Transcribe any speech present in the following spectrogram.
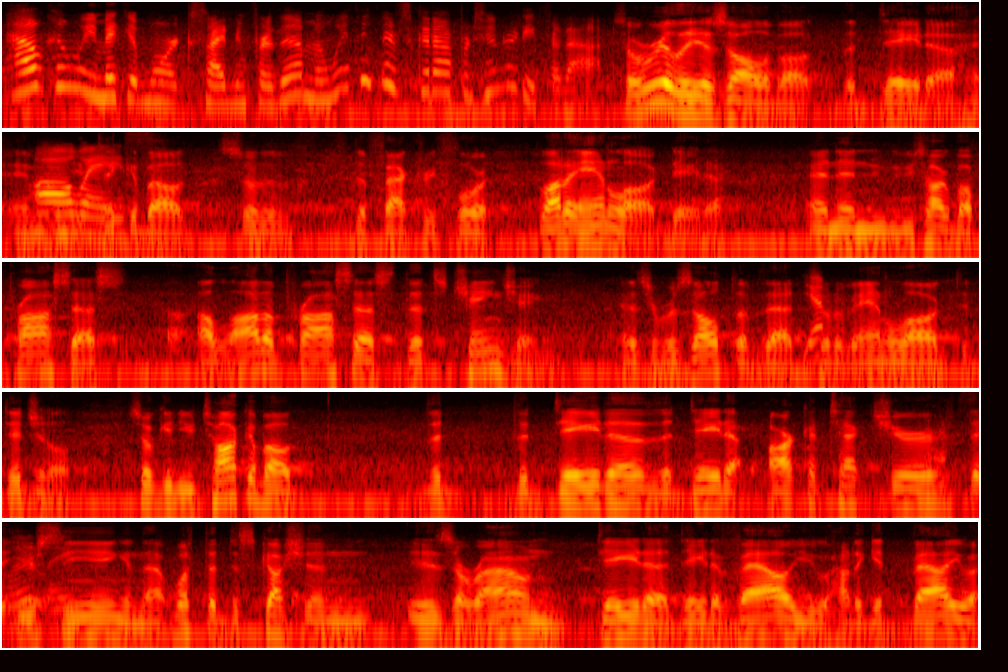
how can we make it more exciting for them? And we think there's a good opportunity for that. So really is all about the data, and Always. when you think about sort of the factory floor, a lot of analog data, and then you talk about process, a lot of process that's changing as a result of that yep. sort of analog to digital. So can you talk about the, the data, the data architecture Absolutely. that you're seeing, and that what the discussion is around data, data value, how to get value,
